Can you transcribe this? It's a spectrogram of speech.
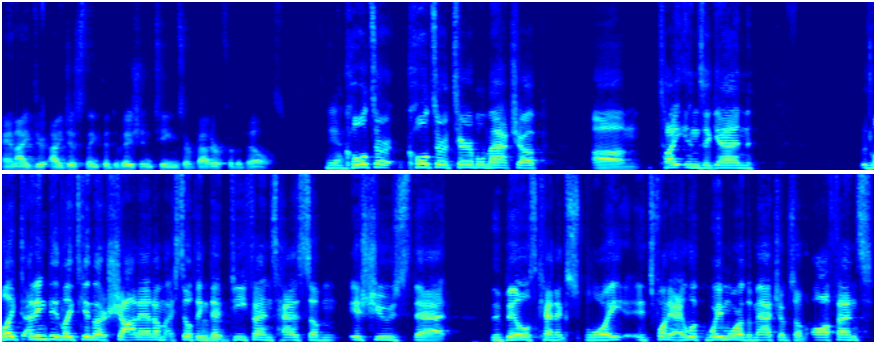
and I do, I just think the division teams are better for the Bills. Yeah. Colts are Colts are a terrible matchup. Um, Titans again would like. I think they'd like to get another shot at them. I still think that defense has some issues that the Bills can exploit. It's funny. I look way more at the matchups of offense,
